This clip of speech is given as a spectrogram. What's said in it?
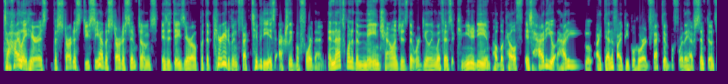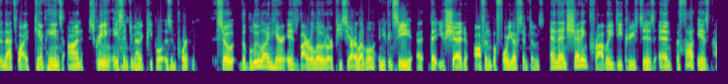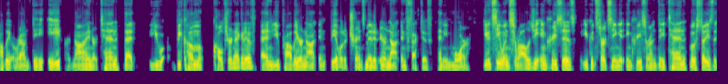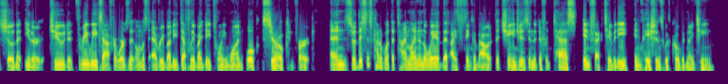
to highlight here is the start of, do you see how the start of symptoms is at day zero, but the period of infectivity is actually before then. And that's one of the main challenges that we're dealing with as a community in public health is how do you, how do you identify people who are infective before they have symptoms? And that's why campaigns on screening asymptomatic people is important so the blue line here is viral load or PCR level, and you can see uh, that you shed often before you have symptoms. And then shedding probably decreases, and the thought is probably around day eight or nine or 10 that you become culture negative and you probably are not in, be able to transmit it. You're not infective anymore. You can see when serology increases, you can start seeing it increase around day 10. Most studies that show that either two to three weeks afterwards, that almost everybody, definitely by day 21, will seroconvert. And so this is kind of what the timeline and the way that I think about the changes in the different tests, infectivity in patients with COVID 19.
